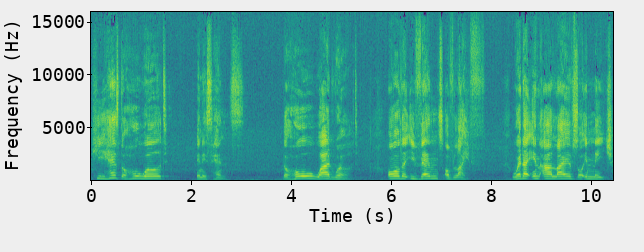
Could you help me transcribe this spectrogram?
He has the whole world in His hands. The whole wide world. All the events of life whether in our lives or in nature,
